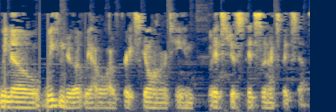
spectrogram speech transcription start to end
We know we can do it. We have a lot of great skill on our team. It's just, it's the next big step.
